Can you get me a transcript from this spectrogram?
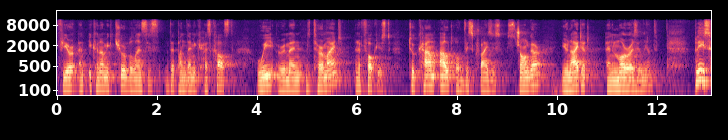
fear and economic turbulences the pandemic has caused, we remain determined and focused to come out of this crisis stronger, united and more resilient. Please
